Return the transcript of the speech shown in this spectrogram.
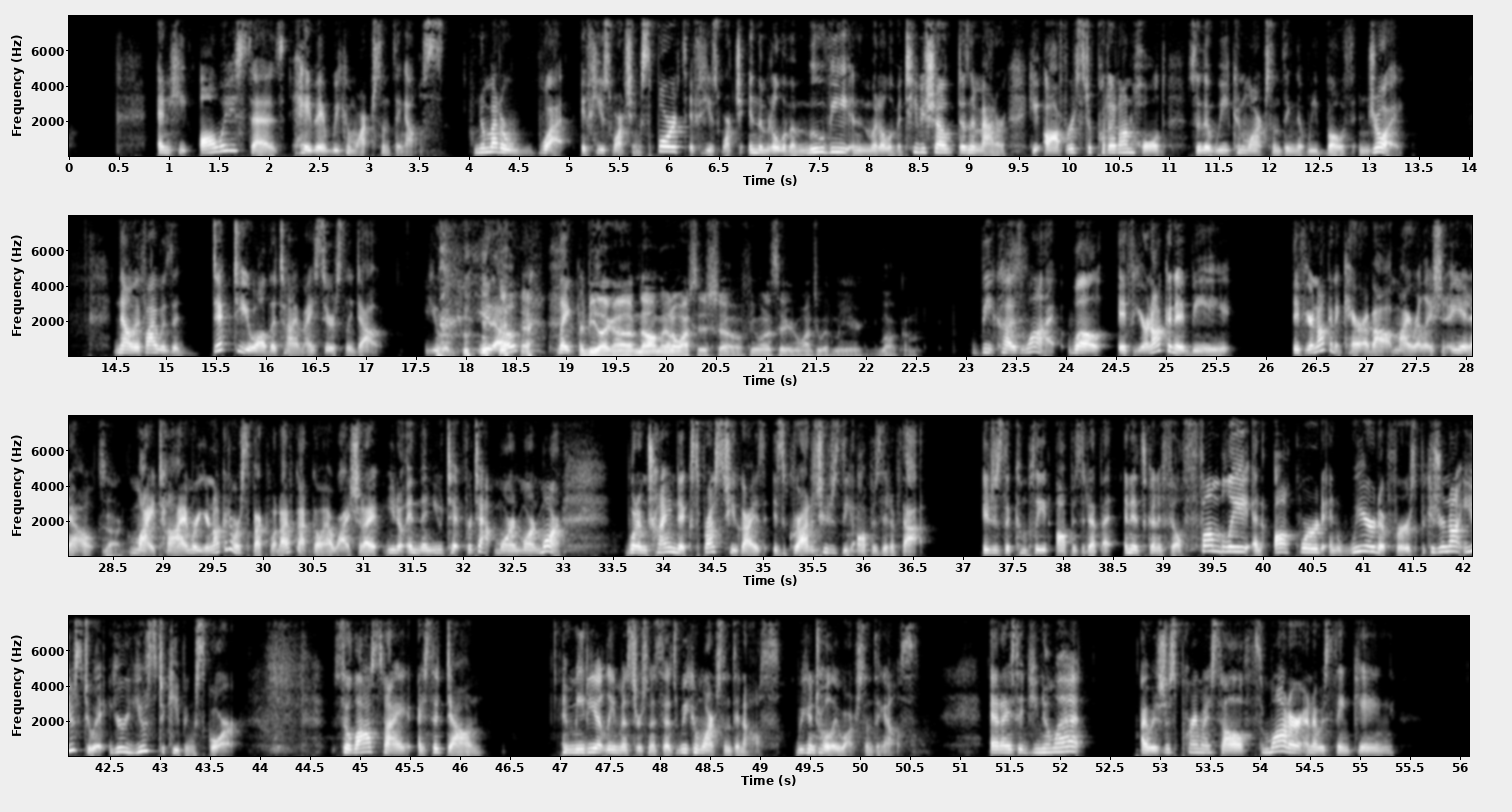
And he always says, Hey, babe, we can watch something else no matter what, if he's watching sports, if he's watching in the middle of a movie, in the middle of a TV show, doesn't matter. He offers to put it on hold so that we can watch something that we both enjoy. Now, if I was a dick to you all the time, I seriously doubt you would, you know, like I'd be like, uh, no, I'm going to watch this show. If you want to sit here and watch it with me, you're welcome. Because why? Well, if you're not going to be, if you're not going to care about my relationship, you know, Exactly. my time, or you're not going to respect what I've got going on, why should I, you know, and then you tit for tat more and more and more. What I'm trying to express to you guys is gratitude is the opposite of that. It is the complete opposite of it. And it's going to feel fumbly and awkward and weird at first because you're not used to it. You're used to keeping score. So last night, I sit down. Immediately, Mr. Smith says, We can watch something else. We can totally watch something else. And I said, You know what? I was just pouring myself some water and I was thinking,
